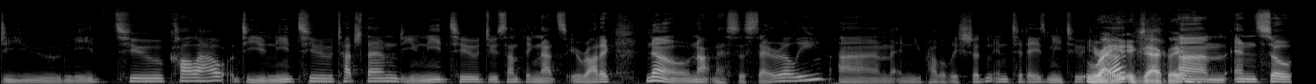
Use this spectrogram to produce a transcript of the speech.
do you need to call out? Do you need to touch them? Do you need to do something that's erotic? No, not necessarily. Um, and you probably shouldn't in today's Me Too era. Right, exactly. Um, and so,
